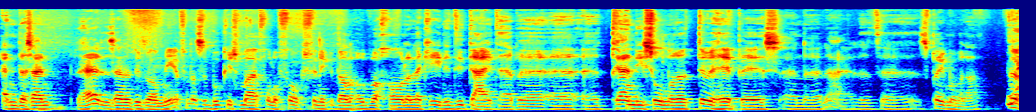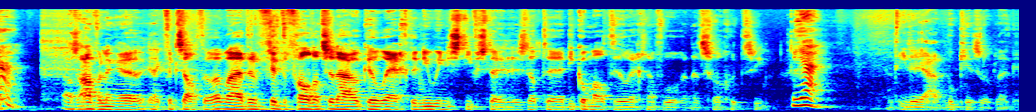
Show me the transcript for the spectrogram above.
en er zijn, hè, er zijn natuurlijk wel meer van dat soort boekjes, maar Volle Fox vind ik dan ook wel gewoon een lekkere identiteit hebben. Uh, uh, trendy zonder dat het te hip is. En uh, nou, dat, dat, spreekt me wel aan. Ja. Als aanvulling, ja, ik vind het hetzelfde hoor, maar ik vind het vooral dat ze daar ook heel erg de nieuwe initiatieven steunen. Dus dat, die komen altijd heel erg naar voren. Dat is wel goed te zien. Ja. Want ieder jaar het boekje is ook leuk.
